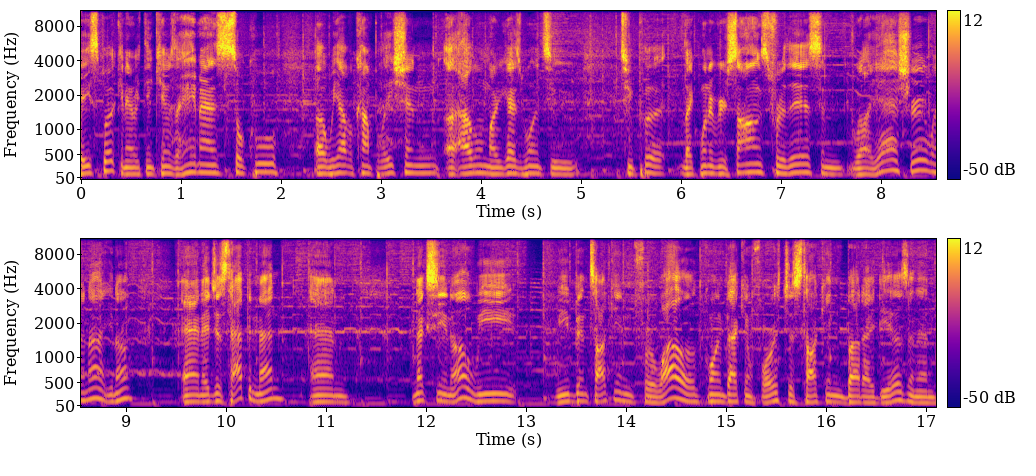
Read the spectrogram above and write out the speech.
facebook and everything came it was like hey man this is so cool. Uh, we have a compilation uh, album. Are you guys willing to to put like one of your songs for this? And we're like yeah sure. Why not? You know? And it just happened man. And next thing you know we we've been talking for a while going back and forth just talking about ideas and then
